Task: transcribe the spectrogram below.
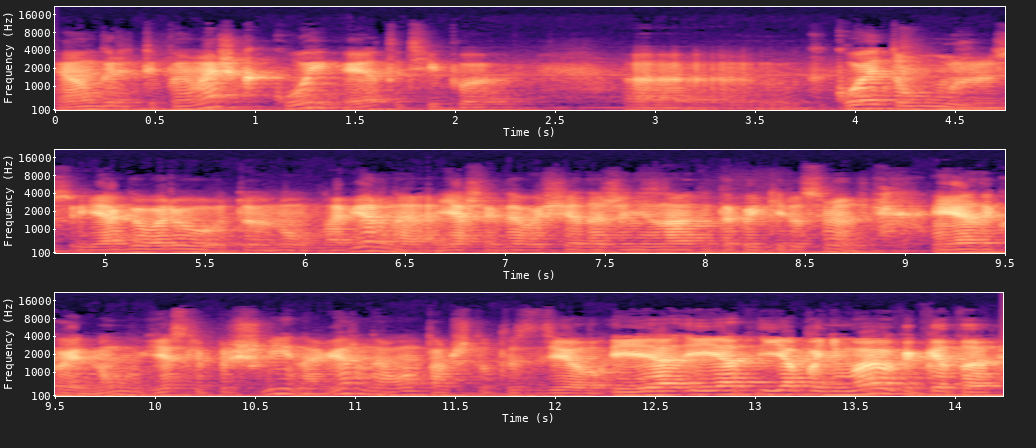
И он говорит, ты понимаешь, какой это, типа, э, какой это ужас. И я говорю, это, ну, наверное, я же тогда вообще даже не знаю, кто такой Кирилл Семенович. И я такой, ну, если пришли, наверное, он там что-то сделал. И я, и я, я понимаю, как это,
